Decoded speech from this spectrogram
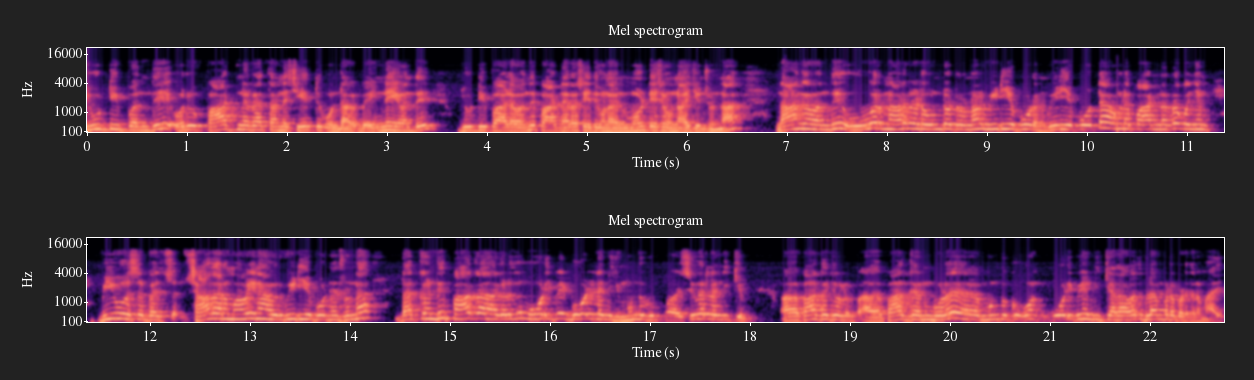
யூடியூப் வந்து ஒரு பார்ட்னராக தன்னை சேர்த்து கொண்டாங்க. இப்போ இன்னைக்கு வந்து யூடியூப்பால வந்து பார்ட்னராக சேர்த்து கொண்டாங்க. மோனிடேஷன் ஒன்றாச்சுன்னு சொன்னால் நாங்கள் வந்து ஒவ்வொரு நாளும் இல்லை ஒன்று நாள் வீடியோ போடணும். வீடியோ போட்டு அவங்களோட பார்ட்னராக கொஞ்சம் வியூவர்ஸ் சாதாரணமாகவே நான் ஒரு வீடியோ போடணும்னு சொன்னால் டக்குண்டு பார்க்காத ஆட்களுக்கு ஓடி போய் போர்டில் நிற்கும் முன்னுக்கு சிவரில் நிற்கும் பார்க்க சொல்ல பார்க்கணும் போல முன்னுக்கு ஓ- ஓடி போய் நிற்க அதாவது விளம்பரப்படுத்துகிற மாதிரி.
